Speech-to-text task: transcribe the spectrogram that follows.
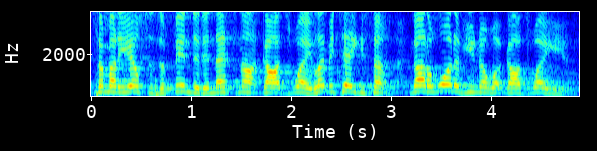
somebody else is offended and that's not God's way. Let me tell you something. Not a one of you know what God's way is.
